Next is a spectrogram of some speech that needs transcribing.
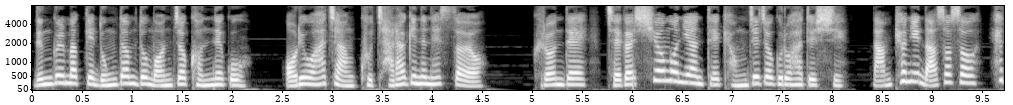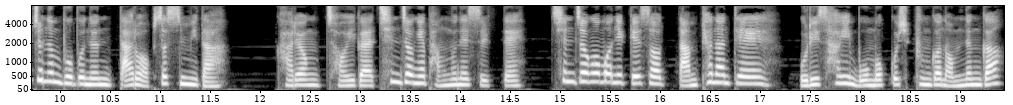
능글맞게 농담도 먼저 건네고 어려워하지 않고 잘하기는 했어요. 그런데 제가 시어머니한테 경제적으로 하듯이 남편이 나서서 해주는 부분은 따로 없었습니다. 가령 저희가 친정에 방문했을 때 친정어머니께서 남편한테 우리 사위 뭐 먹고 싶은 건 없는가?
